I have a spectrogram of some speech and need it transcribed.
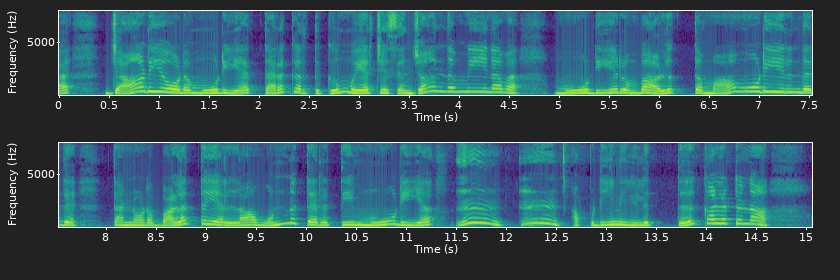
ஜாடியோட மூடிய திறக்கிறதுக்கு முயற்சி செஞ்சான் அந்த மீனவன் மூடி ரொம்ப அழுத்தமா மூடி இருந்தது. தன்னோட பலத்தை எல்லாம் ஒன்று திரட்டி மூடிய ம் அப்படின்னு இழுத்து கலட்டுனா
